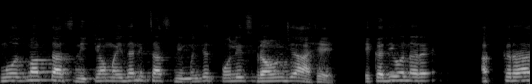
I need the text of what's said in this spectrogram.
मोजमाप चाचणी किंवा मैदानी चाचणी म्हणजेच पोलीस ग्राउंड जे आहे हे कधी होणार आहे? अकरा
